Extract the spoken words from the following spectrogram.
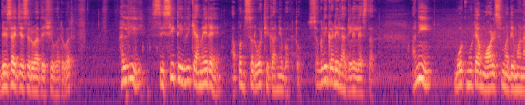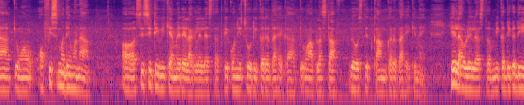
दिवसाची सुरुवात अशी बरोबर हल्ली सी सी टी व्ही कॅमेरे आपण सर्व ठिकाणी बघतो. सगळीकडे लागलेले असतात. आणि मोठमोठ्या मॉल्समध्ये म्हणा किंवा ऑफिसमध्ये म्हणा सी सी टी व्ही कॅमेरे लागलेले असतात की कोणी चोरी करत आहे का किंवा आपला स्टाफ व्यवस्थित काम करत आहे की नाही हे लावलेलं असतं. मी कधीकधी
